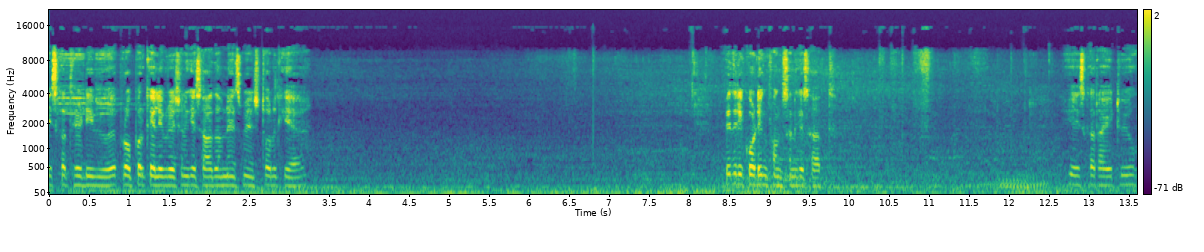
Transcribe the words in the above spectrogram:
इसका थ्री डी व्यू है। प्रॉपर कैलिब्रेशन के साथ हमने इसमें इंस्टॉल किया है। विद रिकॉर्डिंग फ़ंक्शन के साथ। ये इसका राइट व्यू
